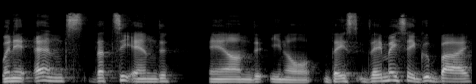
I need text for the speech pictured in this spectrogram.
when it ends, that's the end. And you know they, they may say goodbye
